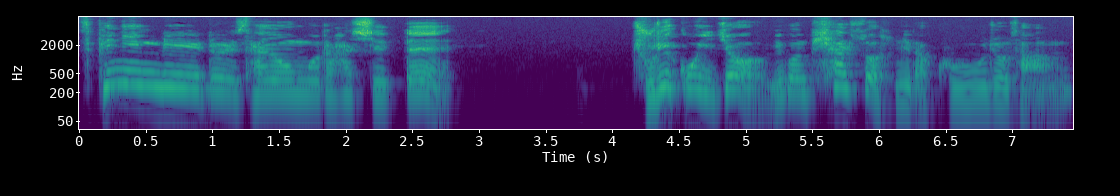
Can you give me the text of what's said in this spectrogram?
스피닝 릴을 사용을 하실 때 줄이 꼬이죠? 이건 피할 수 없습니다. 구조상.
